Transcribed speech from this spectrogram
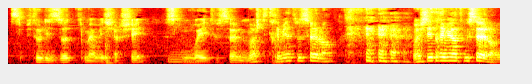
C'est plutôt les autres qui m'avaient cherché, parce qu'ils me voyaient tout seul. Moi, j'étais très bien tout seul. Hein. Moi, j'étais très bien tout seul. hein.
